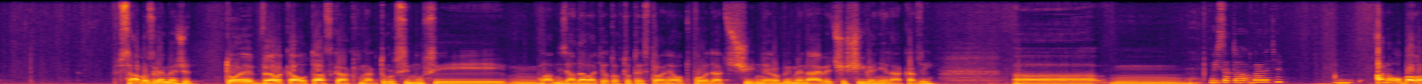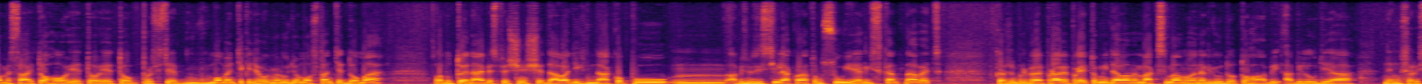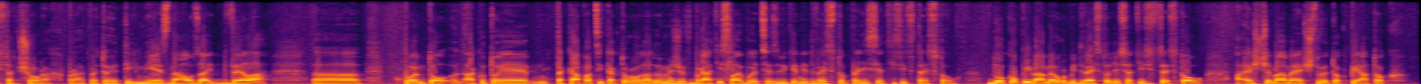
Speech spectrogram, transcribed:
samozrejme, že to je veľká otázka, na ktorú si musí hm, hlavný zadávateľ tohto testovania odpovedať, či nerobíme najväčšie šírenie nákazy. Hm, Vy sa toho obávate? Áno, obávame sa aj toho. Je to, je to proste v momente, keď hovoríme ľuďom, ostaňte doma, lebo to je najbezpečnejšie dávať ich na kopu, hm, aby sme zistili, ako na tom sú, je riskantná vec každom prípade práve preto my dávame maximálnu energiu do toho, aby, aby ľudia nemuseli stať v šorách. Práve preto je tých miest naozaj veľa. Uh, poviem to, ako to je, tá kapacita, ktorú odhadujeme, že v Bratislave bude cez víkend 250 tisíc testov. Dokopy máme urobiť 210 tisíc testov a ešte máme štvrtok, piatok,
